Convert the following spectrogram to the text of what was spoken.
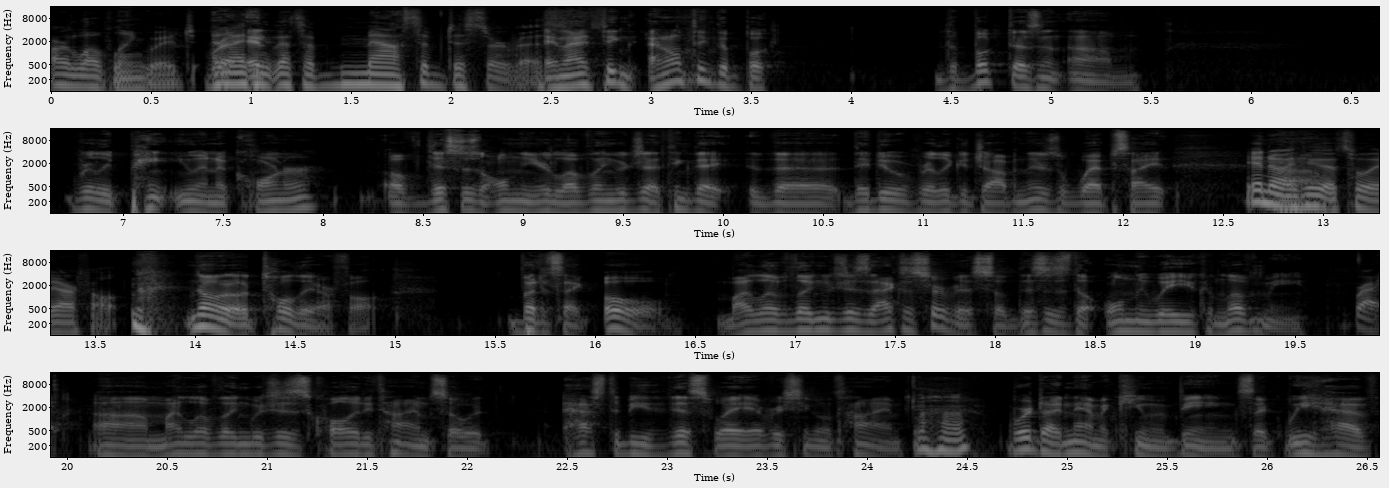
our love language. And Right, i think and- that's a massive disservice. And I think I don't think the book the book doesn't um really paint you in a corner of this is only your love language. I think that the they do a really good job and there's a website. yeah no i think that's totally our fault No, no, totally our fault. But it's like, oh, my love language is acts of service, so this is the only way you can love me. right Um, my love language is quality time, so it has to be this way every single time. uh-huh We're dynamic human beings. Like we have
